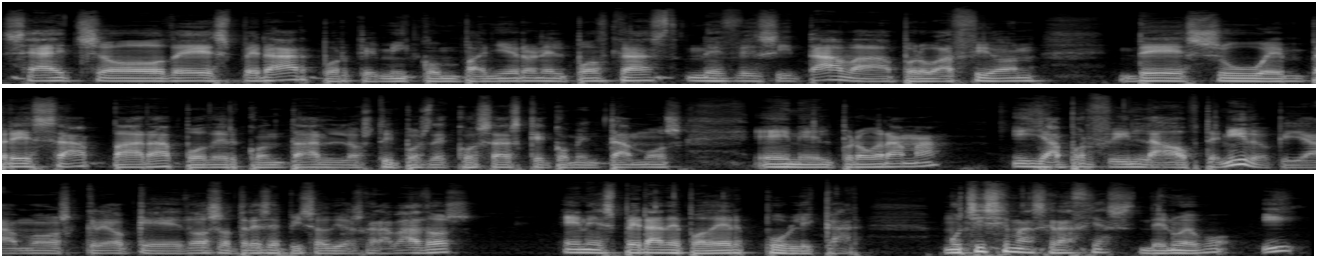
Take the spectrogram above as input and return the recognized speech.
se ha hecho de esperar porque mi compañero en el podcast necesitaba aprobación de su empresa para poder contar los tipos de cosas que comentamos en el programa y ya por fin la ha obtenido, que llevamos creo que dos o tres episodios grabados en espera de poder publicar. Muchísimas gracias de nuevo y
